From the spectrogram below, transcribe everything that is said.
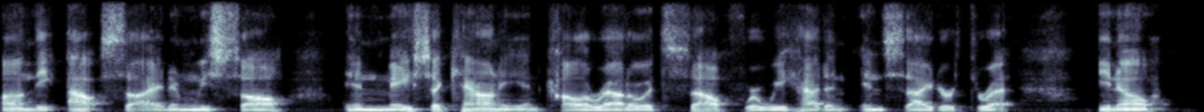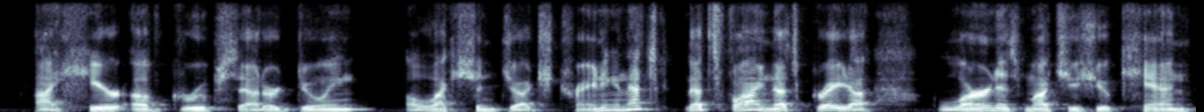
on the outside. And we saw in Mesa County in Colorado itself where we had an insider threat. You know, I hear of groups that are doing election judge training, and that's that's fine. That's great. Uh, learn as much as you can,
